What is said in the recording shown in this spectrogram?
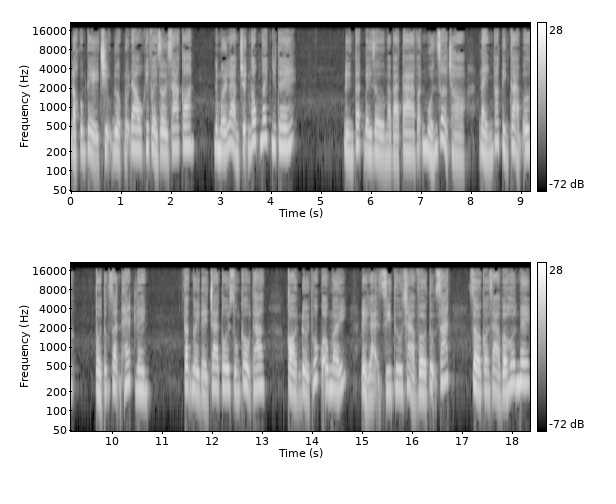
Nó không thể chịu được nỗi đau khi phải rời xa con, nên mới làm chuyện ngốc nghếch như thế. Đến tận bây giờ mà bà ta vẫn muốn giở trò, đánh vào tình cảm ư. Tôi tức giận hét lên. Các người để cha tôi xuống cầu thang, còn đổi thuốc của ông ấy, để lại di thư trả vờ tự sát, giờ còn giả vờ hôn mê.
